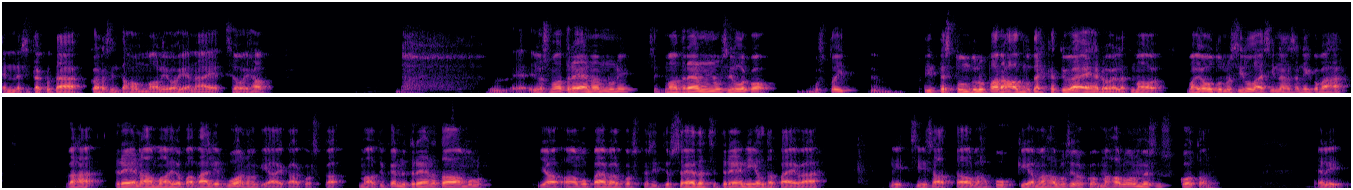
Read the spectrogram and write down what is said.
ennen sitä, kun tämä karsintahomma oli ohi ja näin, että se on ihan jos mä oon treenannut, niin sit mä oon treenannut silloin, kun musta on itse tuntunut parhaalta, mutta ehkä työehdoille. Että mä, oon, mä oon joutunut sillä sinänsä niin vähän, vähän treenaamaan jopa välillä huonoonkin aikaa, koska mä oon tykännyt treenata aamulla ja aamupäivällä, koska sit jos sä jätät se treeni iltapäivää, niin siinä saattaa olla vähän puhkia. Mä, halusin, mä haluan olla myös koton. Eli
